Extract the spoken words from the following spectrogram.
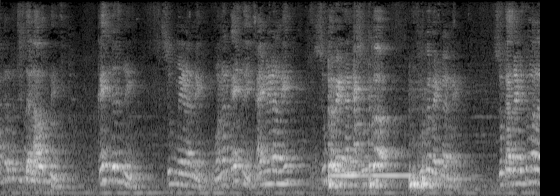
अगरबत्ती सुद्धा लावत नाही. काहीच गरज नाही. सुख मिळणार नाही. होणार काहीच नाही. काय मिळणार नाही? सुख भेटणार नाही. सुख. सुख भेटणार नाही. सुखासाठी तुम्हाला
